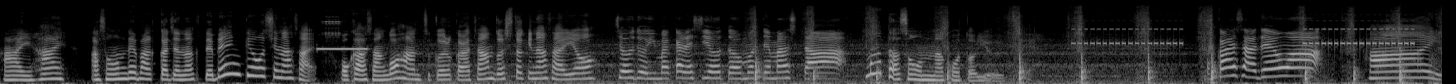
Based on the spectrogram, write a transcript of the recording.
覇。はいはい。遊んでばっかじゃなくて勉強しなさい。お母さんご飯作るからちゃんとしときなさいよ。ちょうど今からしようと思ってました。またそんなこと言うて。お母さん電話。はーい。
